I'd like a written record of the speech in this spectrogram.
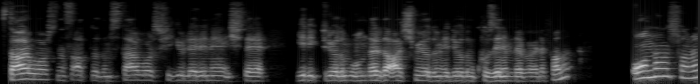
Star Wars nasıl atladım? Star Wars figürlerini işte biriktiriyordum. Onları da açmıyordum, ediyordum kuzenimle böyle falan. Ondan sonra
